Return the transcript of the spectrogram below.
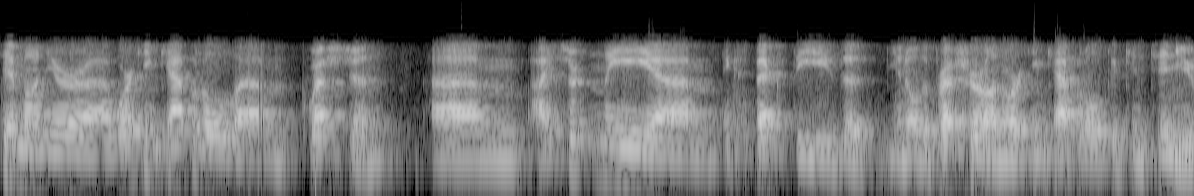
Tim, on your uh, working capital um, question, um, I certainly um, expect the, you know, the pressure on working capital to continue.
